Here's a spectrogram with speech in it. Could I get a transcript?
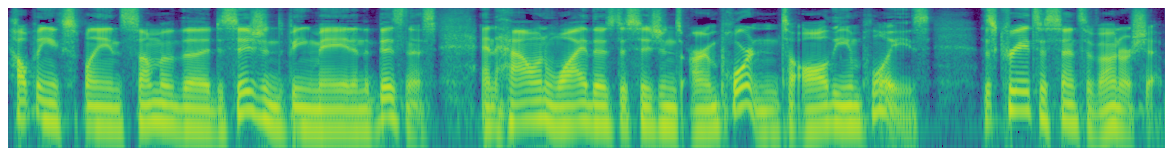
helping explain some of the decisions being made in the business and how and why those decisions are important to all the employees. This creates a sense of ownership.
